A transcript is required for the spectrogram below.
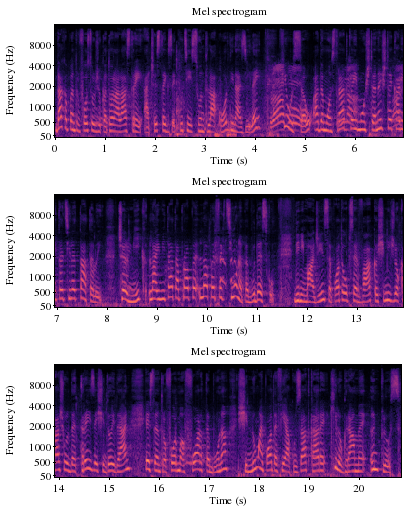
Dacă pentru fostul jucător al Astrei aceste execuții sunt la ordinea zilei, Bravo! fiul său a demonstrat Una! că îi moștenește calitățile tatălui. Cel mic l-a imitat aproape la perfecțiune pe Budescu. Din imagini se poate observa că și mijlocașul Locașul de 32 de ani este într-o formă foarte bună și nu mai poate fi acuzat că are kilograme în plus.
